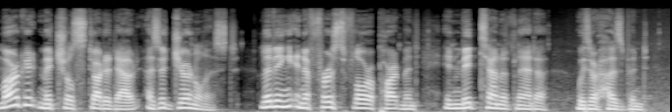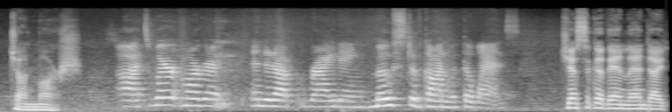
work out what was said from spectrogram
Margaret Mitchell started out as a journalist, living in a first floor apartment in midtown Atlanta with her husband, John Marsh. Uh, it's where Margaret ended up writing most of Gone with the Winds. Jessica Van Landite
